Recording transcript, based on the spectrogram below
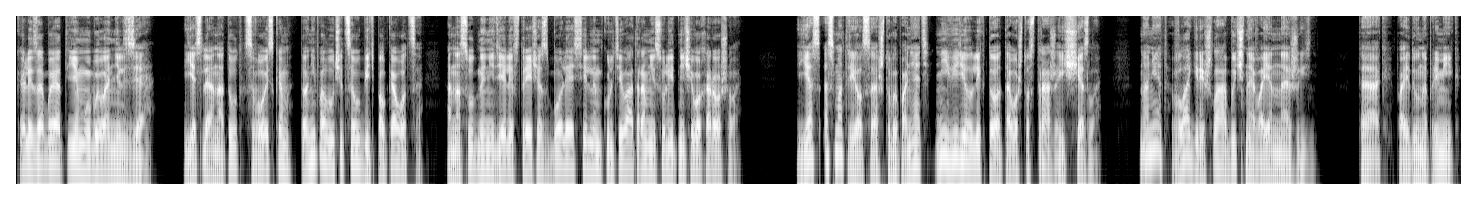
к Элизабет ему было нельзя. Если она тут, с войском, то не получится убить полководца, а на судной неделе встреча с более сильным культиватором не сулит ничего хорошего. Яс осмотрелся, чтобы понять, не видел ли кто того, что стража исчезла. Но нет, в лагере шла обычная военная жизнь. Так, пойду напрямик.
